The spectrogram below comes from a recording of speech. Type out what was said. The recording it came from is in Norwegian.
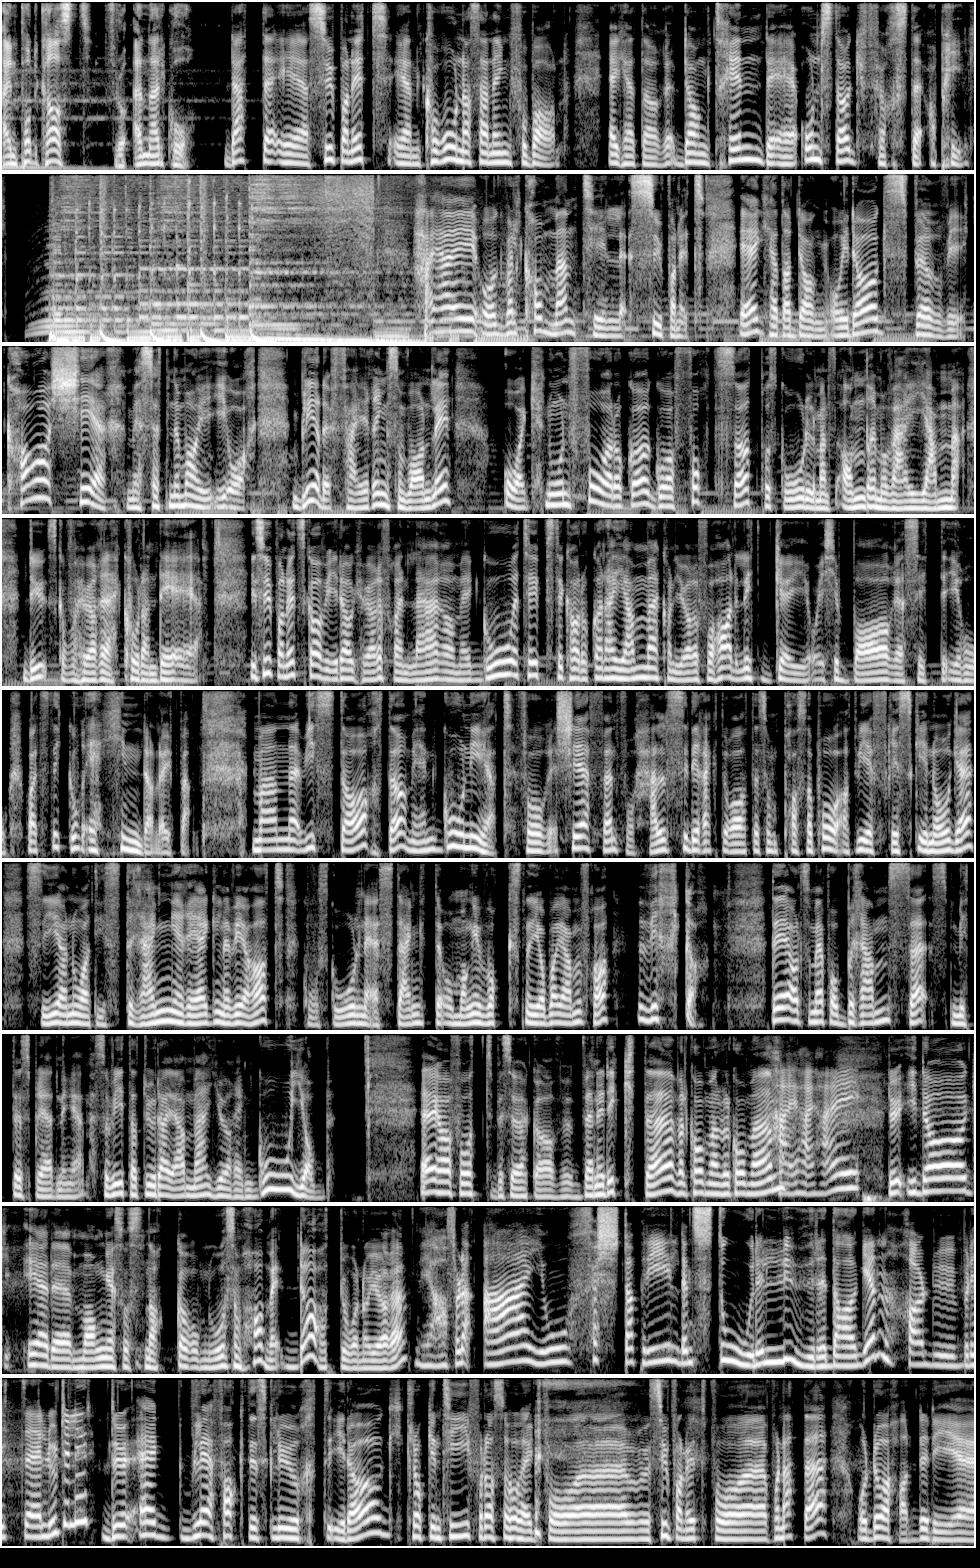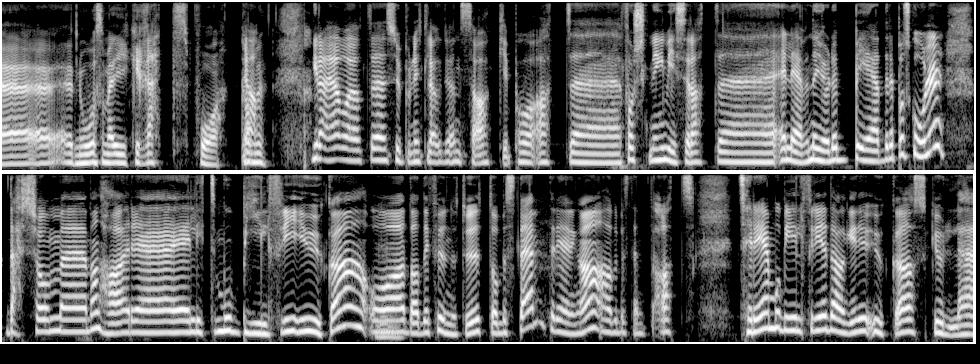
En podkast fra NRK. Dette er Supernytt, en koronasending for barn. Jeg heter Dang Trind. Det er onsdag 1. april. Hei, hei, og velkommen til Supernytt. Jeg heter Dang, og i dag spør vi hva skjer med 17. mai i år? Blir det feiring som vanlig? Og noen få av dere går fortsatt på skolen, mens andre må være hjemme. Du skal få høre hvordan det er. I Supernytt skal vi i dag høre fra en lærer med gode tips til hva dere der hjemme kan gjøre for å ha det litt gøy, og ikke bare sitte i ro. Og et stikkord er hinderløype. Men vi starter med en god nyhet. For sjefen for Helsedirektoratet, som passer på at vi er friske i Norge, sier nå at de strenge reglene vi har hatt, hvor skolene er stengte og mange voksne jobber hjemme, hjemmefra virker. Det er altså med på å bremse smittespredningen, så vit at du der hjemme gjør en god jobb. Jeg har fått besøk av Benedikte. Velkommen, velkommen. Hei, hei, hei. Du, I dag er det mange som snakker om noe som har med datoen å gjøre. Ja, for det er jo 1. april, den store luredagen. Har du blitt eh, lurt, eller? Du, jeg ble faktisk lurt i dag klokken ti, for da så jeg på uh, Supernytt på, uh, på, nettet, og da hadde de uh, noe som jeg gikk rett på. Ja. Greia var jo at Supernytt lagde en sak på at uh, forskning viser at uh, elevene gjør det bedre på skolen dersom uh, man har litt mobilfri i uka. Og mm. da de funnet ut og bestemt, regjeringa hadde bestemt at tre mobilfrie dager i uka skulle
